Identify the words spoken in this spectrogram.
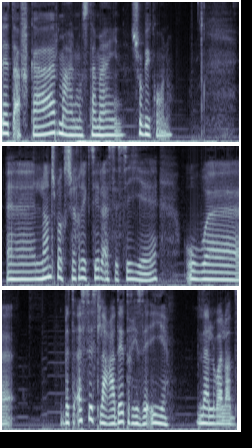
ثلاث أفكار مع المستمعين. شو بيكونوا؟ آه ال lunch box شغلة كتير أساسية و بتأسس لعادات غذائية. للولد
